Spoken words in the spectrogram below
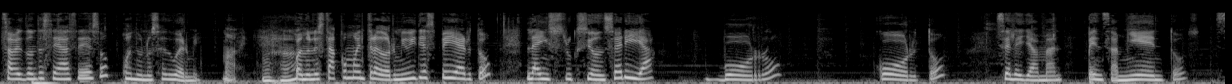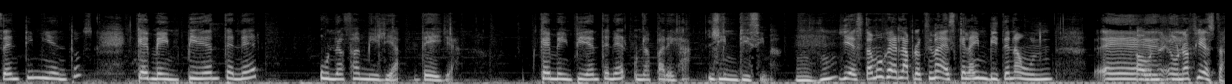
¿Sabes dónde se hace eso? Cuando uno se duerme, Mabel. Ajá. Cuando uno está como entre dormido y despierto, la instrucción sería borro, corto, se le llaman pensamientos, sentimientos que me impiden tener una familia bella, que me impiden tener una pareja lindísima. Y esta mujer, la próxima vez que la inviten a un... eh, A un- una fiesta.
